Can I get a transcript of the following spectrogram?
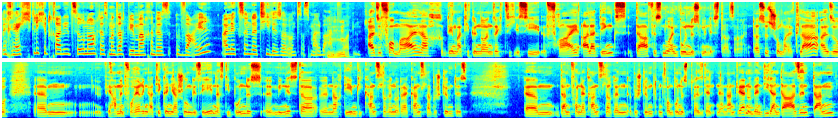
rechtliche Tradition noch, dass man sagt, wir machen das, weil Alexander Thiele soll uns das mal beantworten. Also formal nach dem Artikel 69 ist sie frei. Allerdings darf es nur ein Bundesminister sein. Das ist schon mal klar. Also ähm, wir haben in vorherigen Artikeln ja schon gesehen, dass die Bundesminister, äh, nachdem die Kanzlerin oder der Kanzler bestimmt ist, ähm, dann von der Kanzlerin bestimmt und vom Bundespräsidenten ernannt werden. Und wenn die dann da sind, dann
